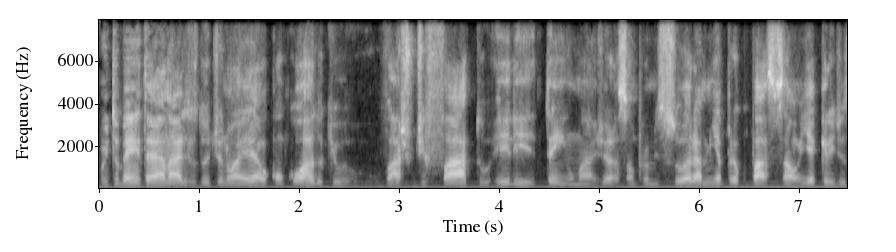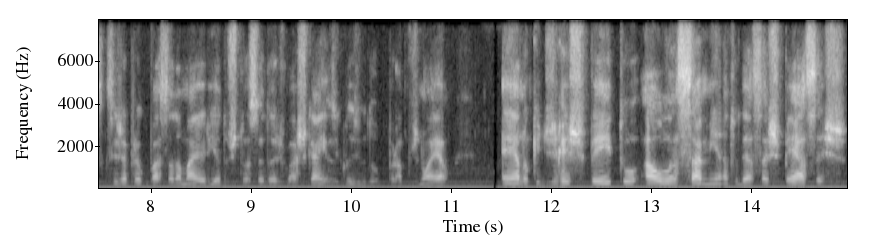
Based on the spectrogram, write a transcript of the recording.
Muito bem, é a análise do Dinoel. Concordo que o Vasco, de fato, ele tem uma geração promissora. A minha preocupação, e acredito que seja a preocupação da maioria dos torcedores vascaínos, inclusive do próprio Dinoel, é no que diz respeito ao lançamento dessas peças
